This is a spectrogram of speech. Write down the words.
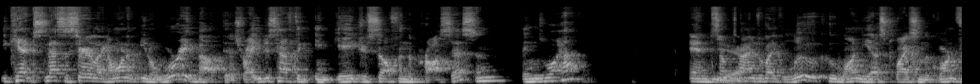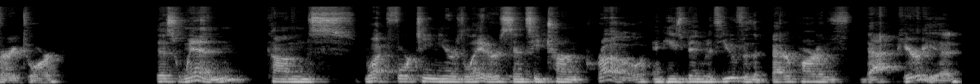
you can't just necessarily like I want to you know worry about this, right? You just have to engage yourself in the process, and things will happen. And sometimes, yeah. like Luke, who won yes twice on the Corn Ferry Tour, this win comes what 14 years later since he turned pro and he's been with you for the better part of that period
